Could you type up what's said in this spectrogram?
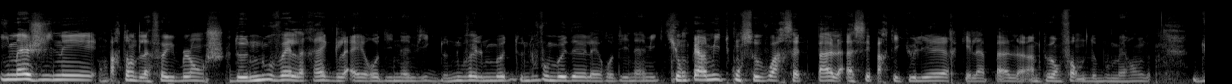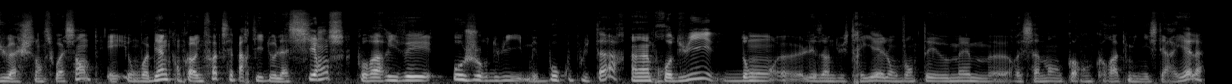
imaginé, en partant de la feuille blanche, de nouvelles règles aérodynamiques, de, de nouveaux modèles aérodynamiques, qui ont permis de concevoir cette pale assez particulière, qui est la pale un peu en forme de boomerang du H160 et on voit bien qu'encore une fois que c'est parti de la science pour arriver aujourd'hui, mais beaucoup plus tard, à un produit dont euh, les industriels ont vanté eux-mêmes euh, récemment encore en corac ministériel,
